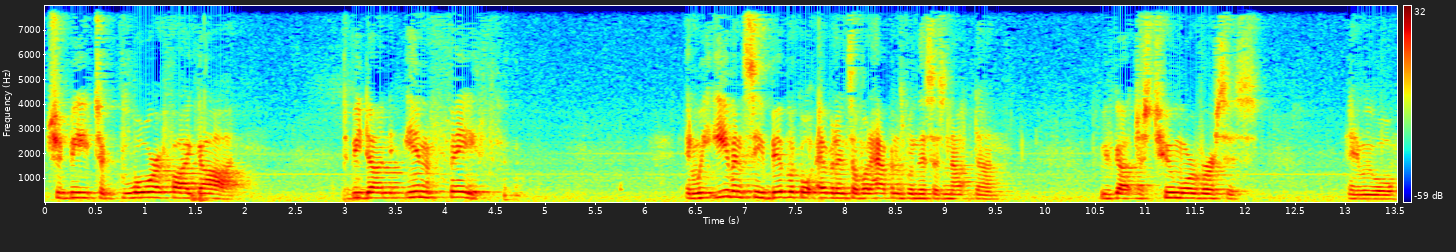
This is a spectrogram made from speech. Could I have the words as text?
should be to glorify God, to be done in faith. And we even see biblical evidence of what happens when this is not done. We've got just two more verses, and we will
